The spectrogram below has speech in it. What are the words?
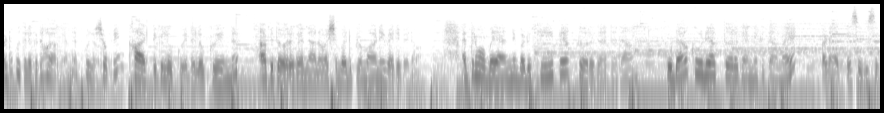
අඩ පුතලකට හොයාගන්නත් පුළ ශොපින් කාට්ක ලොකුවෙන ලොකුවෙන්න අපි තෝරගන්න අනවශ්‍ය බඩු ප්‍රමාණය වැඩි වෙනවා. ඇතන ඔබ යන්න බඩු කීපයක් තෝරගන්නනම් කුඩා කෝඩයක් තෝරගන්න එක තමයි වඩාත්ම සිදුසු.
